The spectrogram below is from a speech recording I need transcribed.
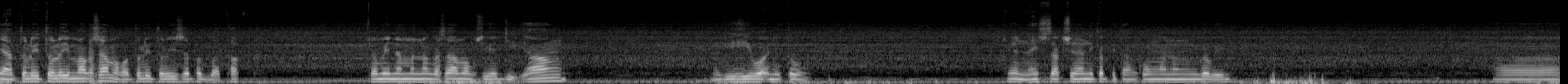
Yan tuloy tuloy yung mga kasama ko. Tuloy tuloy sa pagbatak. Kami naman ng kasama ko si Haji ang naghihiwa nito. Yan na-instruction na ni Kapitan kung anong gawin. Ah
